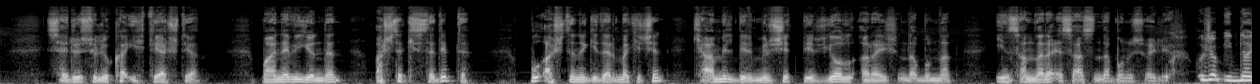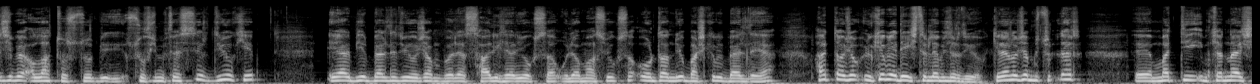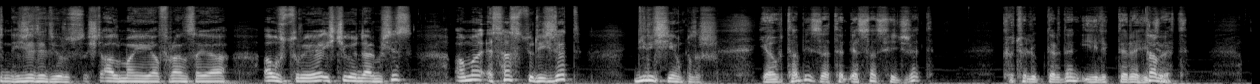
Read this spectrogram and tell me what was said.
serüsülüka ihtiyaç duyan, manevi yönden açlık istedip de bu açlığını gidermek için kamil bir mürşit, bir yol arayışında bulunan insanlara esasında bunu söylüyor. Hocam İbn Hacibe Allah dostu bir sufi müfessir diyor ki eğer bir belde diyor hocam böyle salihleri yoksa, uleması yoksa oradan diyor başka bir beldeye. Hatta hocam ülke bile değiştirilebilir diyor. Genel hocam biz Türkler e, maddi imkanlar için hicret ediyoruz. İşte Almanya'ya, Fransa'ya, Avusturya'ya işçi göndermişiz. Ama esas tür hicret din için yapılır. Ya tabi zaten esas hicret kötülüklerden iyiliklere hicret.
